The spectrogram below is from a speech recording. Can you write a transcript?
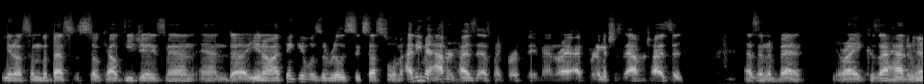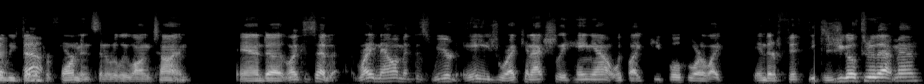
you know some of the best SoCal DJs, man. And uh, you know, I think it was a really successful. I didn't even advertise it as my birthday, man. Right? I pretty much just advertised it as an event, right? Because I hadn't Yeah. really done Yeah. a performance in a really long time. And uh, like I said, right now I'm at this weird age where I can actually hang out with like people who are like in their 50s. Did you go through that, man?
